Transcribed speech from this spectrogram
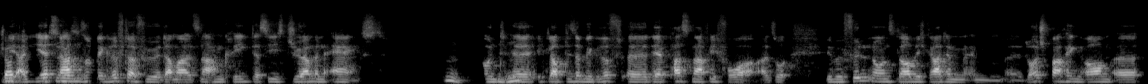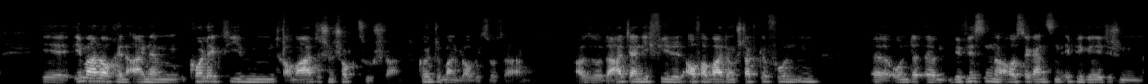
Job die Alliierten hatten so einen Begriff dafür damals nach dem Krieg, das hieß German Angst. Hm. Und mhm. äh, ich glaube, dieser Begriff, äh, der passt nach wie vor. Also wir befinden uns, glaube ich, gerade im, im äh, deutschsprachigen Raum äh, äh, immer noch in einem kollektiven traumatischen Schockzustand, könnte man, glaube ich, so sagen. Also da hat ja nicht viel Aufarbeitung stattgefunden. Und ähm, wir wissen aus der ganzen epigenetischen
